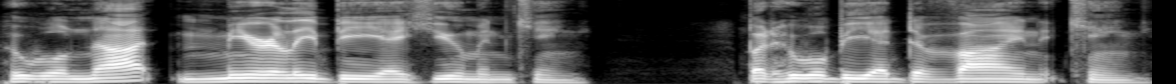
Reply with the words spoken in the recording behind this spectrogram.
who will not merely be a human king, but who will be a divine king,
